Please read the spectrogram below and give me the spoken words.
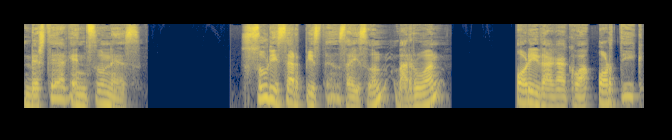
besteak entzunez, zuri zer pizten zaizun, barruan, hori dagakoa hortik,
